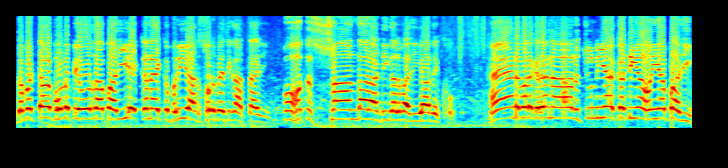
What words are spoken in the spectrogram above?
ਦੁਪੱਟਾ ਫੁੱਲ ਪਿਓਰ ਦਾ ਭਾਜੀ ਇੱਕ ਨਾ ਇੱਕ ਫ੍ਰੀ 800 ਰੁਪਏ 'ਚ ਕਰਤਾ ਜੀ। ਬਹੁਤ ਸ਼ਾਨਦਾਰ ਆਰਟੀਕਲ ਭਾਜੀ ਆਹ ਦੇਖੋ। ਹੈਂਡ ਵਰਕ ਦੇ ਨਾਲ ਚੁੰਨੀਆਂ ਕੱਢੀਆਂ ਹੋਈਆਂ ਭਾਜੀ।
